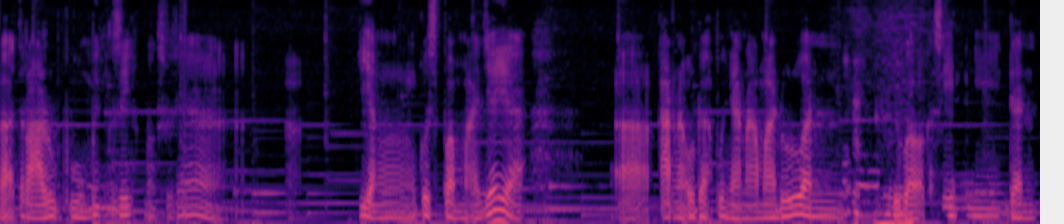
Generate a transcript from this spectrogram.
nggak terlalu booming sih, maksudnya yang Goosebump aja ya eh, karena udah punya nama duluan Hmm. dibawa ke sini dan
